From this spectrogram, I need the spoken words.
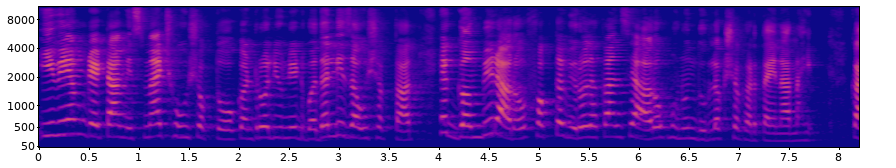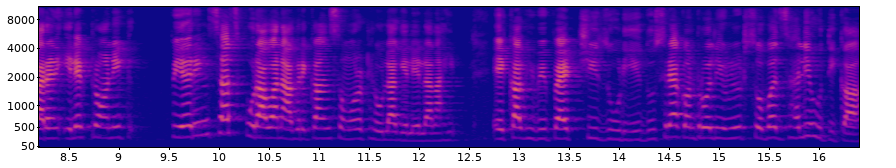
ईव्हीएम डेटा मिसमॅच होऊ शकतो कंट्रोल युनिट बदलली जाऊ शकतात. हे गंभीर आरोप फक्त विरोधकांचे आरोप म्हणून दुर्लक्ष करता येणार नाही. कारण इलेक्ट्रॉनिक पेअरिंगचाच पुरावा नागरिकांसमोर ठेवला गेलेला नाही. एका व्हीव्हीपॅटची जोडी दुसऱ्या कंट्रोल युनिटसोबत झाली होती का?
